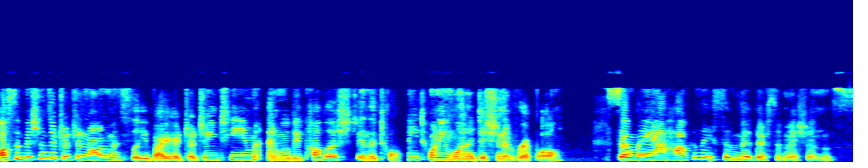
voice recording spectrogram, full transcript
All submissions are judged anonymously by our judging team and will be published in the 2021 edition of Ripple. So, Maya, how can they submit their submissions?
